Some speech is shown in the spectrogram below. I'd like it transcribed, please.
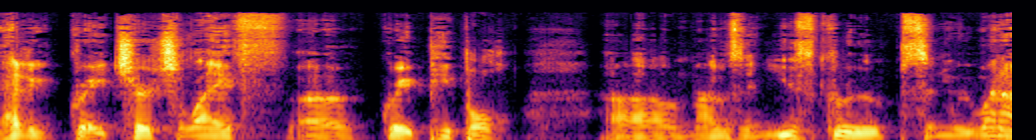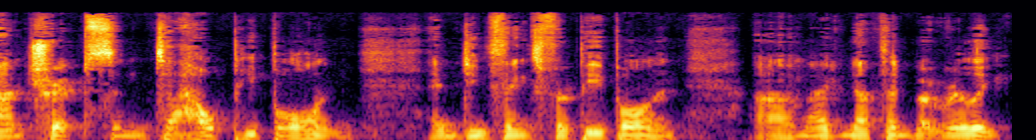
had a great church life, uh, great people, um, I was in youth groups and we went on trips and to help people and, and do things for people. And um, I have nothing but really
